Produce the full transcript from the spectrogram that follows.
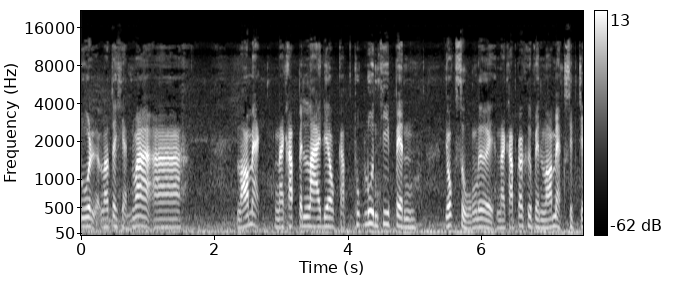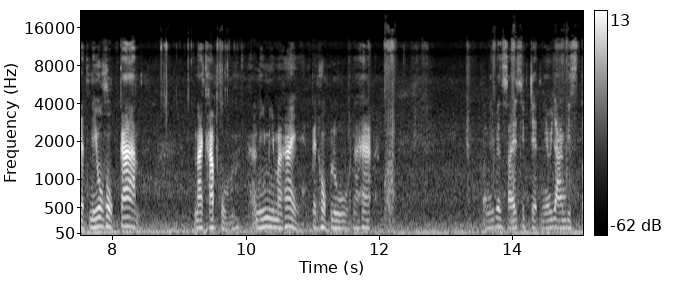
ดูเราจะเห็นว่าล้อแม็กนะครับ เป็นลายเดียวกับทุกรุ่นที่เป็นยกสูงเลยนะครับ ก็คือเป็นล้อแม็ก 17 นิ้ว 6 ก้าน นะครับผม อันนี้มีมาให้เป็น 6 รูนะฮะ ตัวนี้เป็นไซส์ 17 นิ้วยางบิสโต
